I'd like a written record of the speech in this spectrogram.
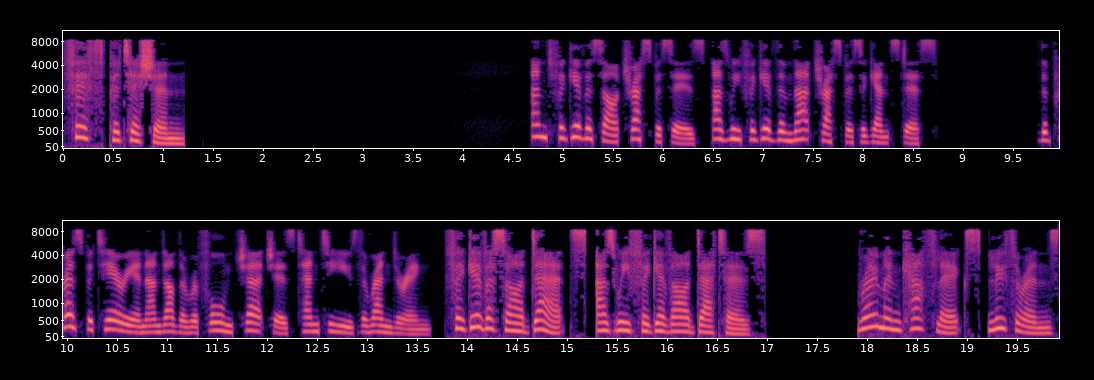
Fifth petition And forgive us our trespasses, as we forgive them that trespass against us. The Presbyterian and other Reformed churches tend to use the rendering, Forgive us our debts, as we forgive our debtors. Roman Catholics, Lutherans,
